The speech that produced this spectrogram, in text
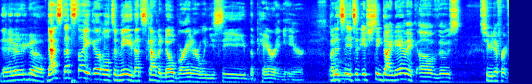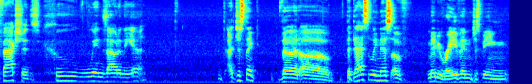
There we go. that's that's like uh, well to me that's kind of a no brainer when you see the pairing here, but it's it's an interesting dynamic of those two different factions. Who wins out in the end? I just think that uh, the dastardliness of maybe Raven just being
